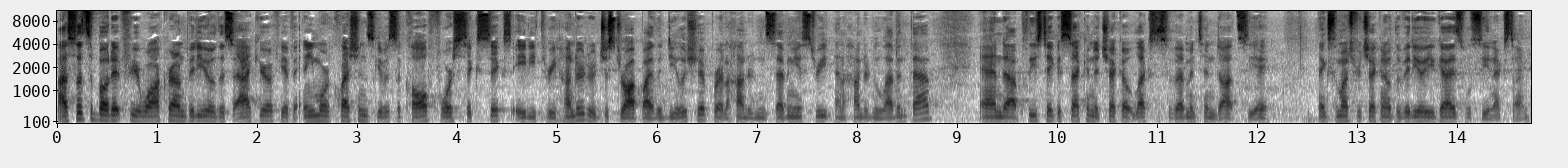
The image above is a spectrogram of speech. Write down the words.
Uh, so that's about it for your walk around video of this Acura. If you have any more questions, give us a call, 466-8300, or just drop by the dealership. We're at 170th Street and 111th Ave. And uh, please take a second to check out lexusofedmonton.ca. Thanks so much for checking out the video, you guys. We'll see you next time.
